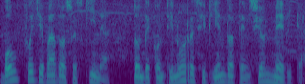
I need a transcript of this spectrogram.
Bow fue llevado a su esquina, donde continuó recibiendo atención médica.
